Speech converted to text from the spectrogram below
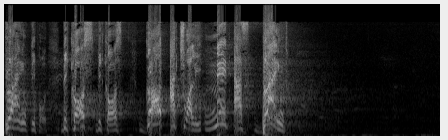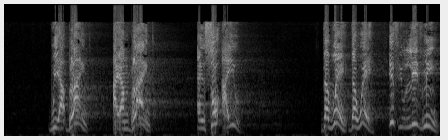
blind people because because God actually made us blind. We are blind. I am blind. And so are you. The way, the way, if you leave me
